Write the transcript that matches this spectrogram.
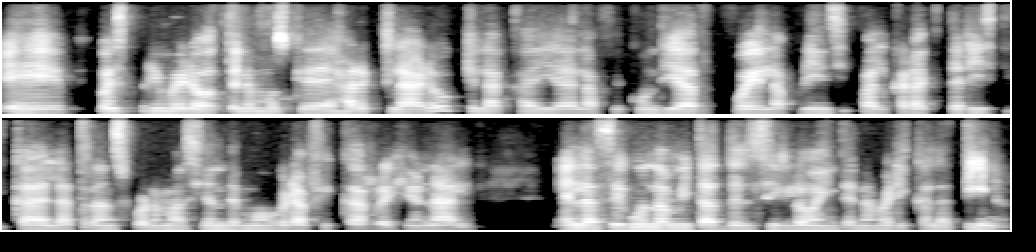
eh, pues primero tenemos que dejar claro que la caída de la fecundidad fue la principal característica de la transformación demográfica regional en la segunda mitad del siglo XX en América Latina.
